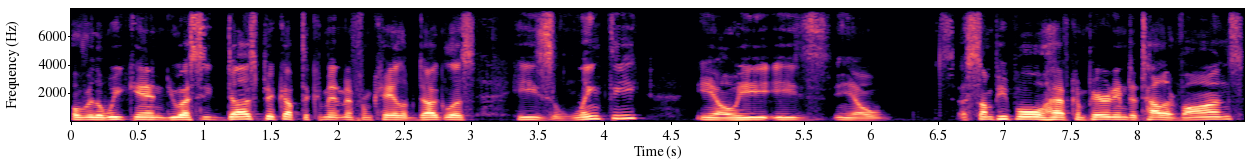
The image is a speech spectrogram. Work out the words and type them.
over the weekend. USC does pick up the commitment from Caleb Douglas. He's lengthy. You know, he, he's you know, some people have compared him to Tyler Vaughns.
